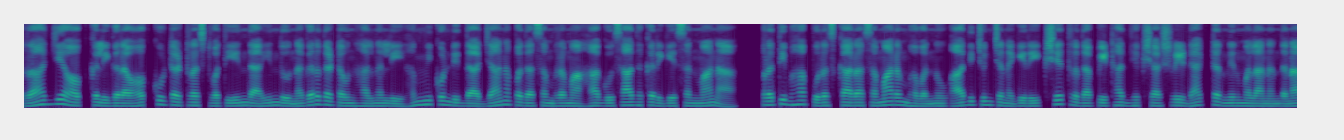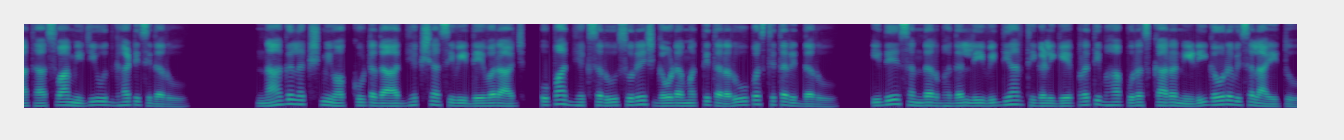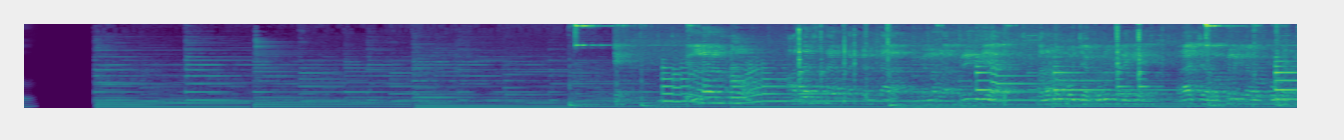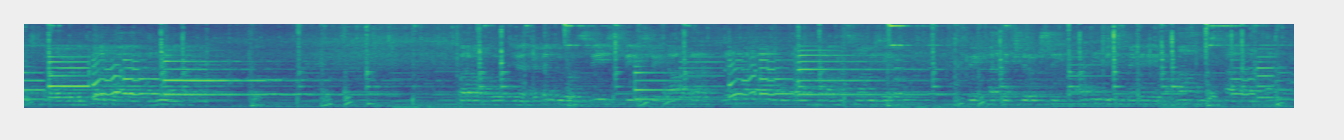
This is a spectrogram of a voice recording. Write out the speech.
ರಾಜ್ಯ ಒಕ್ಕಲಿಗರ ಒಕ್ಕೂಟ ಟ್ರಸ್ಟ್ ವತಿಯಿಂದ ಇಂದು ನಗರದ ಟೌನ್ ಹಾಲ್ನಲ್ಲಿ ಹಮ್ಮಿಕೊಂಡಿದ್ದ ಜಾನಪದ ಸಂಭ್ರಮ ಹಾಗೂ ಸಾಧಕರಿಗೆ ಸನ್ಮಾನ, ಪ್ರತಿಭಾ ಪುರಸ್ಕಾರ ಸಮಾರಂಭವನ್ನು ಆದಿಚುಂಚನಗಿರಿ ಕ್ಷೇತ್ರದ ಪೀಠಾಧ್ಯಕ್ಷ ಶ್ರೀ ಡಾಕ್ಟರ್ ನಿರ್ಮಲಾನಂದನಾಥ ಸ್ವಾಮೀಜಿ ಉದ್ಘಾಟಿಸಿದರು. ನಾಗಲಕ್ಷ್ಮಿ ಒಕ್ಕೂಟದ ಅಧ್ಯಕ್ಷ ಸಿವಿ ದೇವರಾಜ್, ಉಪಾಧ್ಯಕ್ಷರು ಸುರೇಶ್ ಗೌಡ ಮತ್ತಿತರರು ಉಪಸ್ಥಿತರಿದ್ದರು. ಇದೇ ಸಂದರ್ಭದಲ್ಲಿ ವಿದ್ಯಾರ್ಥಿಗಳಿಗೆ ಪ್ರತಿಭಾ ಪುರಸ್ಕಾರ ನೀಡಿ ಗೌರವಿಸಲಾಯಿತು. ಎಲ್ಲರನ್ನೂ ಆಧರಿಸ್ತಾ ಇರತಕ್ಕಂಥ ಎಲ್ಲರ ಪ್ರೀತಿಯ ಪರಮಪೂಜ್ಯ ಗುರುಗಳಿಗೆ ರಾಜ್ಯ ಒಕ್ಕಲಿಗರ ಪರಮ ಪೂಜ್ಯ ಜಗದ್ಗುರು ಶ್ರೀ ಶ್ರೀ ಶ್ರೀ ಡಾಕ್ಟರ್ ಸ್ವಾಮೀಜಿಯವರು, ಶ್ರೀ ಅಧ್ಯಕ್ಷರು ಶ್ರೀ ಆದಿಚುಂಚನಗಿರಿ ಮಹಾಸಂಸ್ಥಾನ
